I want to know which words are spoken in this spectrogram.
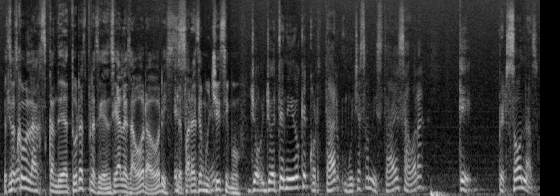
Esto Yo- es como las candidaturas presidenciales ahora, Boris. ¿Te parece muchísimo? Yo, yo he tenido que cortar muchas amistades ahora que personas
